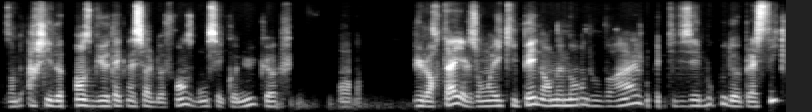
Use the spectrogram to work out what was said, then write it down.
exemple, Archives de France, Bibliothèque nationale de France, bon, c'est connu que, vu leur taille, elles ont équipé énormément d'ouvrages, ont utilisé beaucoup de plastique,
